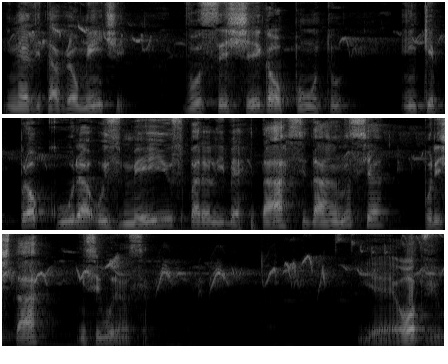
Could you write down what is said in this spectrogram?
inevitavelmente, você chega ao ponto em que procura os meios para libertar-se da ânsia por estar em segurança. E é óbvio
